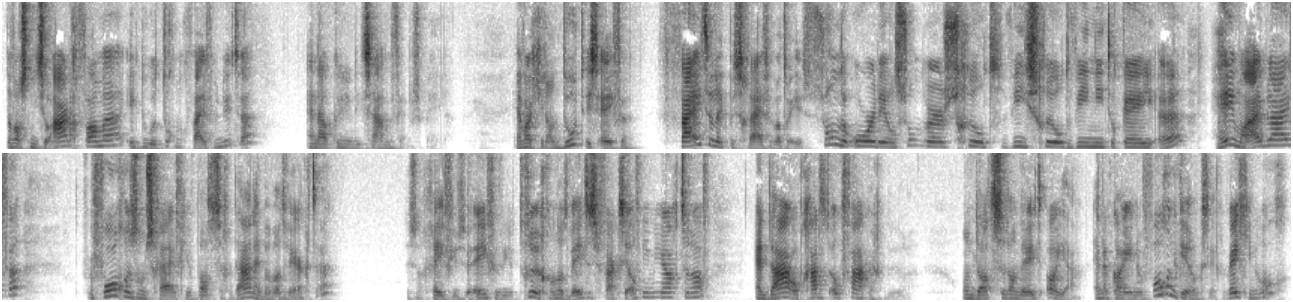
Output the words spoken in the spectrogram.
dat was niet zo aardig van me. Ik doe het toch nog vijf minuten. En nou kunnen jullie samen verder spelen. En wat je dan doet, is even feitelijk beschrijven wat er is. Zonder oordeel, zonder schuld. Wie schuld, wie niet oké. eh? Helemaal uitblijven. Vervolgens omschrijf je wat ze gedaan hebben, wat werkte. Dus dan geef je ze even weer terug, want dat weten ze vaak zelf niet meer achteraf. En daarop gaat het ook vaker gebeuren. Omdat ze dan weten, oh ja. En dan kan je de volgende keer ook zeggen, weet je nog?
